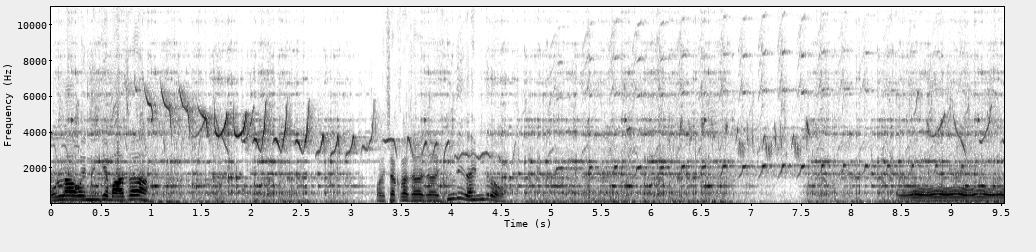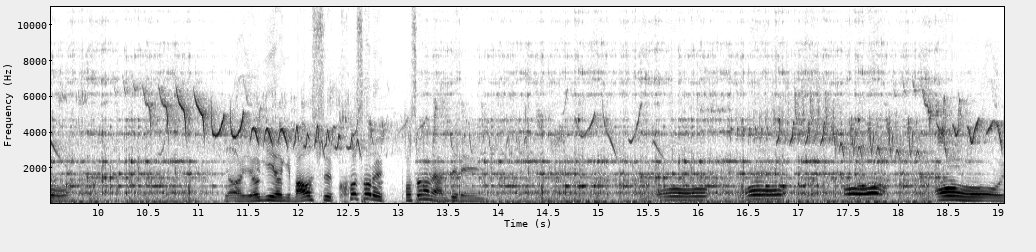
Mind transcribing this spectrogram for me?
올라오고 있는 게 맞아. 어, 잠깐, 잠깐, 잠깐. 힘들다, 힘들어. 오오오오오. 야, 여기, 여기 마우스 커서를 벗어나면 안 되네. 오, 오, 오, 오, 오,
